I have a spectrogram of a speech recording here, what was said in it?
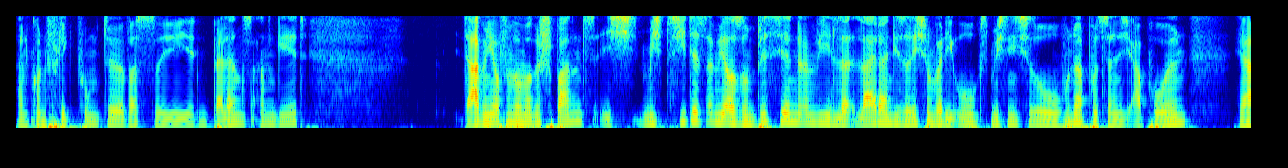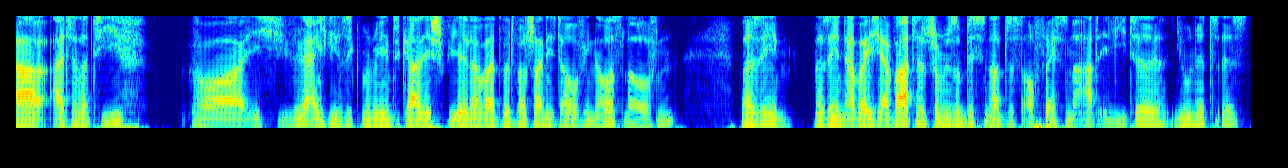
an Konfliktpunkte, was die Balance angeht. Da bin ich auf jeden Fall mal gespannt. Ich, mich zieht es irgendwie auch so ein bisschen irgendwie le leider in diese Richtung, weil die Urks mich nicht so hundertprozentig abholen. Ja, alternativ, boah, ich will eigentlich die Sigmarines gar nicht spielen, aber es wird wahrscheinlich darauf hinauslaufen. Mal sehen. Mal sehen. Aber ich erwarte schon so ein bisschen, dass es auch vielleicht so eine Art Elite-Units ist.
